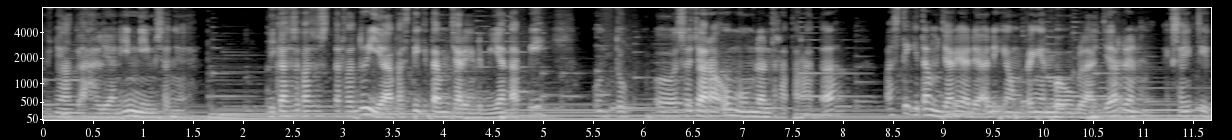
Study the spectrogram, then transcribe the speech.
punya keahlian ini misalnya. Di kasus-kasus tertentu ya pasti kita mencari yang demikian tapi untuk uh, secara umum dan rata-rata pasti kita mencari adik-adik yang pengen mau belajar dan excited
